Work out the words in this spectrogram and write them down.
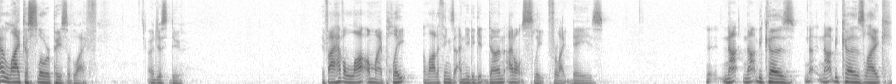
I, like a slower pace of life. I just do. If I have a lot on my plate, a lot of things I need to get done, I don't sleep for like days. Not, not because not, not because like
